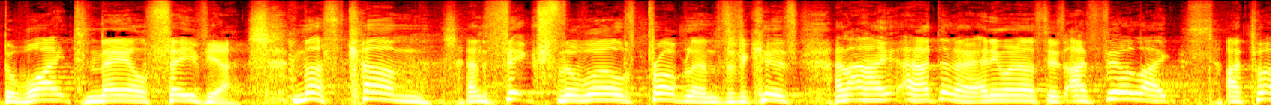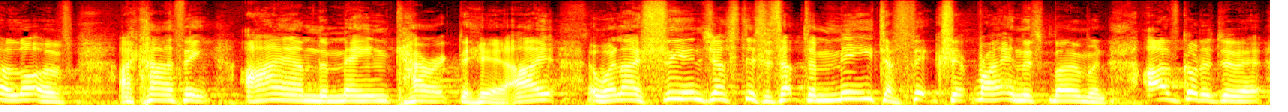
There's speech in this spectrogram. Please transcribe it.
the white male savior, must come and fix the world's problems because, and I, I don't know, anyone else is, I feel like I put a lot of, I kind of think, I am the main character here. I, when I see injustice, it's up to me to fix it right in this moment. I've got to do it.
